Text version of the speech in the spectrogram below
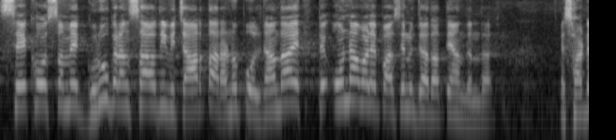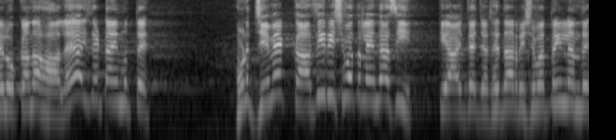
ਸਿੱਖ ਉਸ ਸਮੇਂ ਗੁਰੂ ਗ੍ਰੰਥ ਸਾਹਿਬ ਦੀ ਵਿਚਾਰਧਾਰਾ ਨੂੰ ਭੁੱਲ ਜਾਂਦਾ ਹੈ ਤੇ ਉਹਨਾਂ ਵਾਲੇ ਪਾਸੇ ਨੂੰ ਜ਼ਿਆਦਾ ਧਿਆਨ ਦਿੰਦਾ ਇਹ ਸਾਡੇ ਲੋਕਾਂ ਦਾ ਹਾਲ ਹੈ ਅੱਜ ਦੇ ਟਾਈਮ ਉੱਤੇ। ਹੁਣ ਜਿਵੇਂ ਕਾਜ਼ੀ ਰਿਸ਼ਵਤ ਲੈਂਦਾ ਸੀ ਕਿ ਅੱਜ ਦੇ ਜਥੇਦਾਰ ਰਿਸ਼ਵਤ ਨਹੀਂ ਲੈਂਦੇ।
